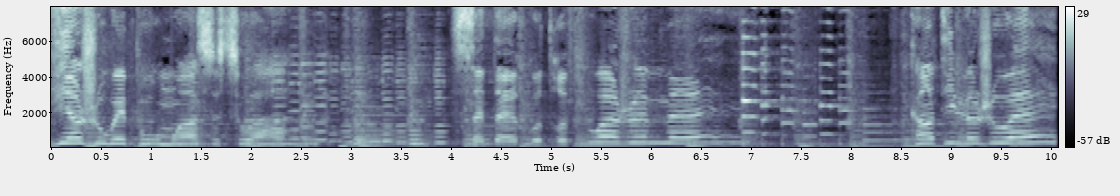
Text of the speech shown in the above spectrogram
Viens jouer pour moi ce soir. Cet air qu'autrefois j'aimais. Quand il le jouait,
